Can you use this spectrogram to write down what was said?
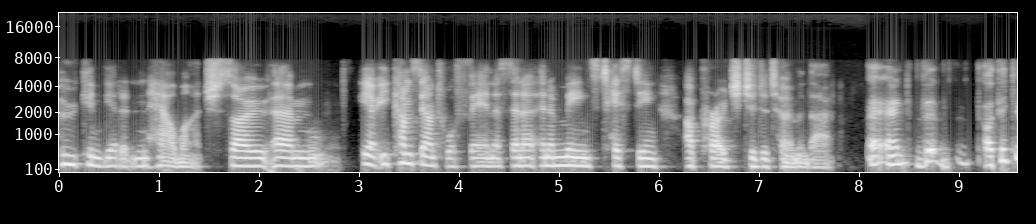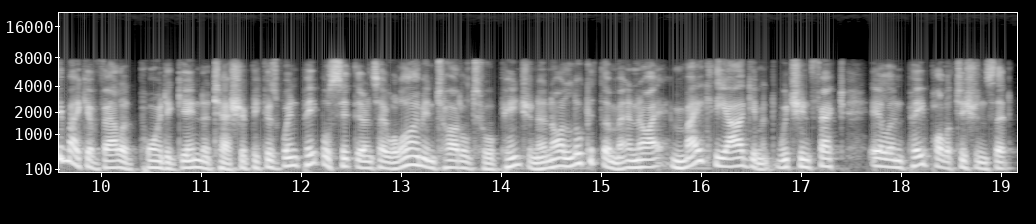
who can get it and how much. So um, yeah, it comes down to a fairness and a, and a means testing approach to determine that. And I think you make a valid point again, Natasha, because when people sit there and say, Well, I'm entitled to a pension, and I look at them and I make the argument, which in fact LNP politicians that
